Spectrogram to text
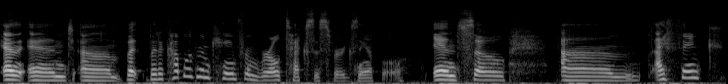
and and um, but but a couple of them came from rural Texas, for example. And so, um, I think,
